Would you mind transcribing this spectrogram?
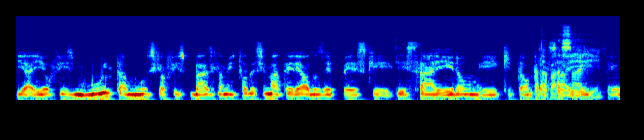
e aí eu fiz muita música, eu fiz basicamente todo esse material dos EPs que, que saíram e que estão para sair, sair.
